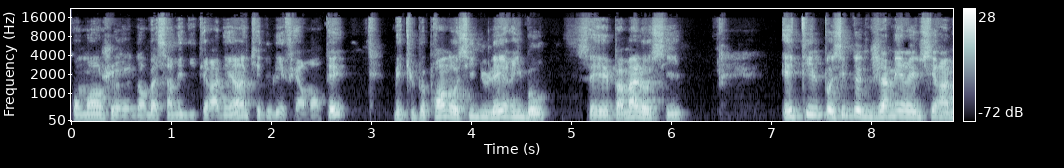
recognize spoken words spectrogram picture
qu'on mange dans le bassin méditerranéen, qui est du lait fermenté. Mais tu peux prendre aussi du lait ribot. C'est pas mal aussi. Est-il possible de ne jamais réussir à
